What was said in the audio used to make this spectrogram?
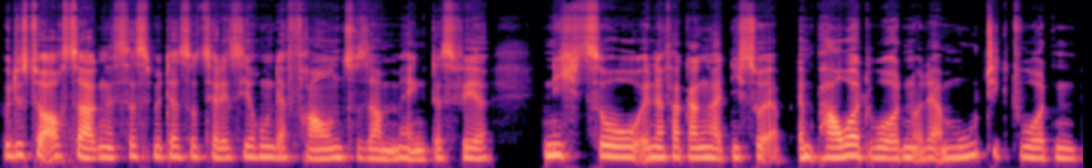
Würdest du auch sagen, dass das mit der Sozialisierung der Frauen zusammenhängt, dass wir nicht so in der Vergangenheit nicht so empowered wurden oder ermutigt wurden,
